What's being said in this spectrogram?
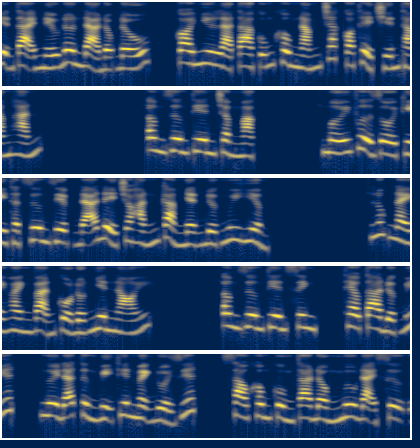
hiện tại nếu đơn đả độc đấu, coi như là ta cũng không nắm chắc có thể chiến thắng hắn. Âm dương tiên trầm mặc. Mới vừa rồi kỳ thật Dương Diệp đã để cho hắn cảm nhận được nguy hiểm. Lúc này hoành vạn cổ đột nhiên nói. Âm dương tiên sinh, theo ta được biết, người đã từng bị thiên mệnh đuổi giết, sao không cùng ta đồng mưu đại sự?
